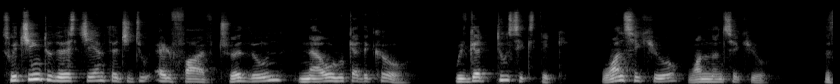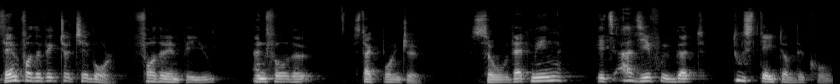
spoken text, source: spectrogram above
Switching to the STM32L5 trust zone, now look at the core. We've got two SysTick, one secure, one non-secure. The same for the vector table, for the MPU, and for the stack pointer. So that means it's as if we've got two states of the core,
